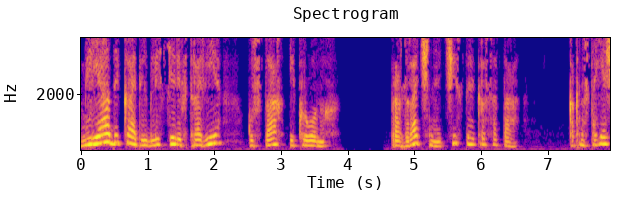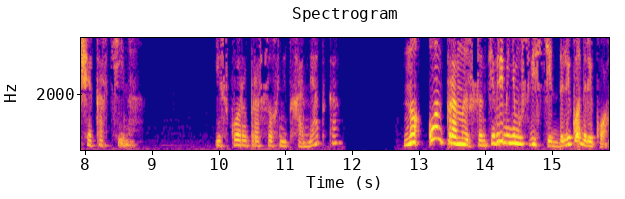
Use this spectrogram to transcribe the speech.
Мириады капель блестели в траве, кустах и кронах. Прозрачная, чистая красота, как настоящая картина. И скоро просохнет хомятка. Но он, Пронырсон, тем временем усвистит далеко-далеко.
